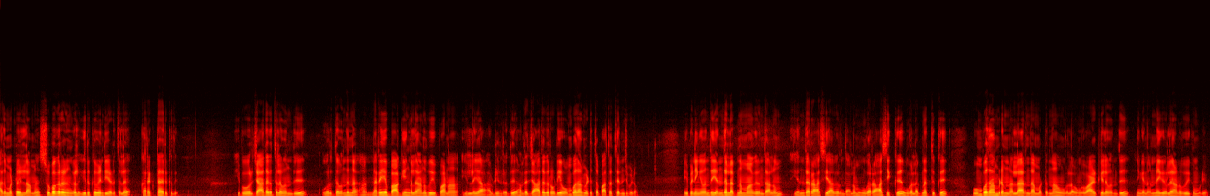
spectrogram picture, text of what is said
அது மட்டும் இல்லாமல் சுபகிரகங்கள் இருக்க வேண்டிய இடத்துல கரெக்டாக இருக்குது. இப்போ ஒரு ஜாதகத்தில் வந்து ஒருத்த வந்து ந நிறைய பாக்கியங்களை அனுபவிப்பானா இல்லையா அப்படின்றது அந்த ஜாதகருடைய ஒன்பதாம் இடத்தை பார்த்தா தெரிஞ்சு போயிடும். இப்போ நீங்கள் வந்து எந்த லக்னமாக இருந்தாலும் எந்த ராசியாக இருந்தாலும் உங்கள் ராசிக்கு உங்கள் லக்னத்துக்கு ஒன்பதாம் இடம் நல்லா இருந்தால் மட்டும்தான் உங்களை உங்கள் வாழ்க்கையில் வந்து நீங்கள் நன்மைகளை அனுபவிக்க முடியும்.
